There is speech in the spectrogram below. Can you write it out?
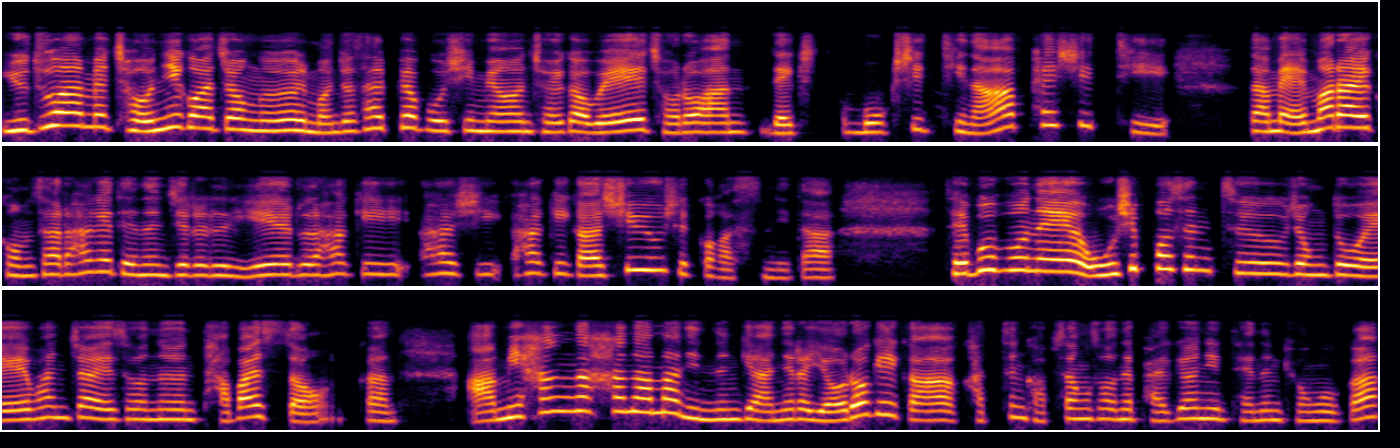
유두암의 전이 과정을 먼저 살펴보시면 저희가 왜 저러한 목 CT나 펫 CT, 그다음에 MRI 검사를 하게 되는지를 이해를 하기 하시, 하기가 쉬우실 것 같습니다. 대부분의 50% 정도의 환자에서는 다발성, 그러니까 암이 한, 하나만 있는 게 아니라 여러 개가 같은 갑상선에 발견이 되는 경우가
